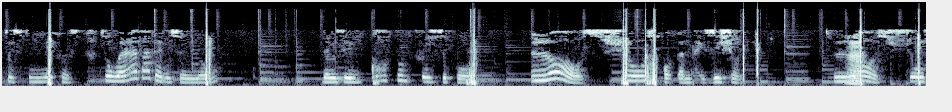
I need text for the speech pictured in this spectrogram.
It is to make us. So, wherever there is a law, there is a governing principle. Laws shows organization. Laws shows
